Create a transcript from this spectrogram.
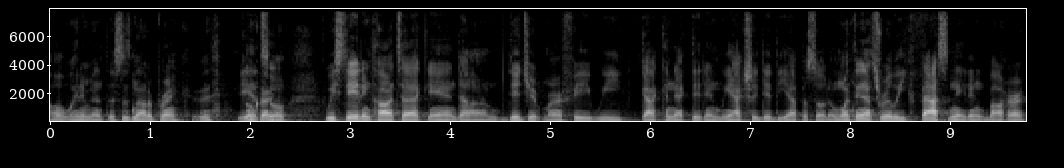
"Oh, wait a minute, this is not a prank." and Okay. so we stayed in contact, and um, Digit Murphy, we got connected, and we actually did the episode. And one thing that's really fascinating about her,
